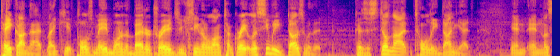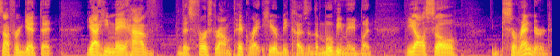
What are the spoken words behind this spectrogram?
take on that. Like Poles made one of the better trades you've seen in a long time. Great. Let's see what he does with it because it's still not totally done yet. And and let's not forget that, yeah, he may have this first round pick right here because of the movie made, but he also surrendered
